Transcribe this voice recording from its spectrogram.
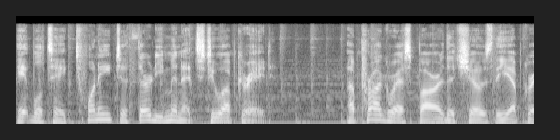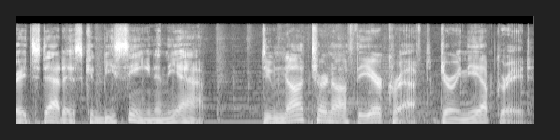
It will take 20 to 30 minutes to upgrade. A progress bar that shows the upgrade status can be seen in the app. Do not turn off the aircraft during the upgrade.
